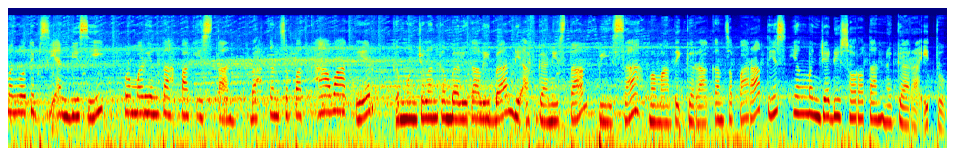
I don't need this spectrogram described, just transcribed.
Mengutip CNBC, pemerintah Pakistan bahkan sempat khawatir kemunculan kembali Taliban di Afghanistan bisa memantik gerakan separatis yang menjadi sorotan negara itu.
